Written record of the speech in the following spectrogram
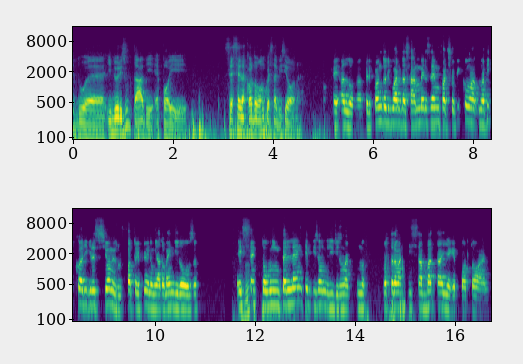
due- i due risultati e poi se sei d'accordo con questa visione. Eh, allora, per quanto riguarda SummerSlam, faccio piccola- una piccola digressione sul fatto che prima hai nominato Mandy Rose e Mhm. sento un impellente bisogno di una- una- portare avanti questa battaglia che porto avanti.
